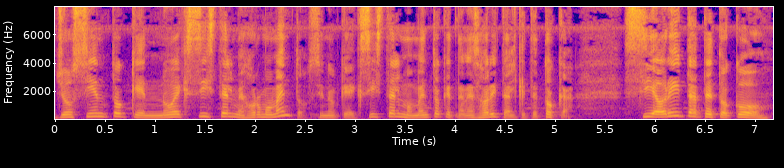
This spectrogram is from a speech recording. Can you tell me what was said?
yo siento que no existe el mejor momento, sino que existe el momento que tenés ahorita, el que te toca. Si ahorita te tocó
